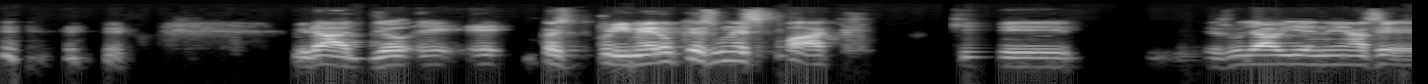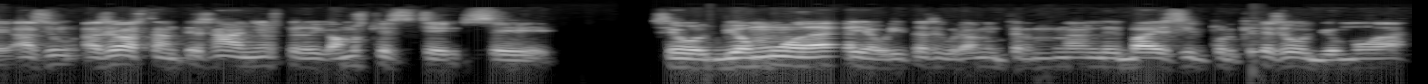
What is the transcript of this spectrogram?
Mira, yo, eh, eh, pues primero que es un SPAC, que eso ya viene hace, hace, hace bastantes años, pero digamos que se, se, se volvió moda y ahorita seguramente Hernán les va a decir por qué se volvió moda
